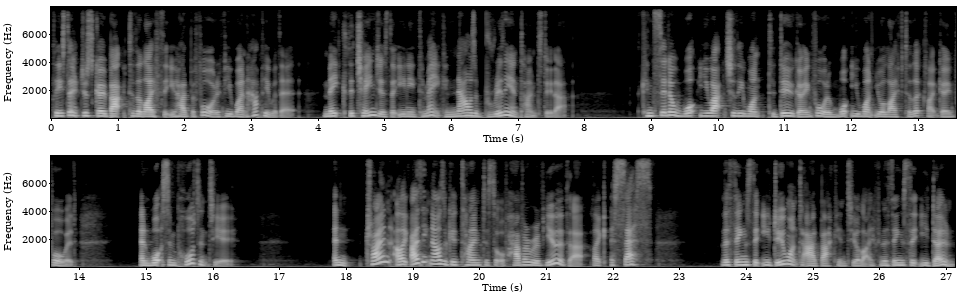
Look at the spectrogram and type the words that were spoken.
Please don't just go back to the life that you had before if you weren't happy with it. Make the changes that you need to make, and now is a brilliant time to do that. Consider what you actually want to do going forward and what you want your life to look like going forward and what's important to you. And try and like I think now's a good time to sort of have a review of that, like assess the things that you do want to add back into your life and the things that you don't,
